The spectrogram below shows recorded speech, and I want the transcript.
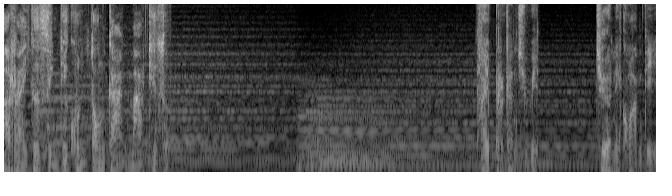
อะไรคือสิ่งที่คุณต้องการมากที่สุด ไทยประกันชีวิต เชื่อในความดี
